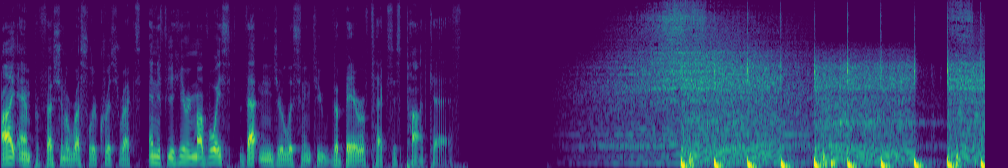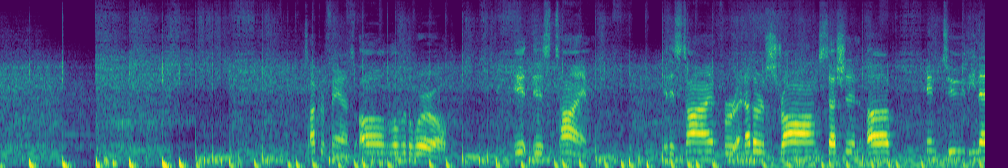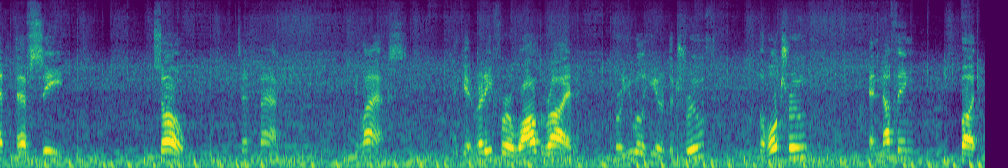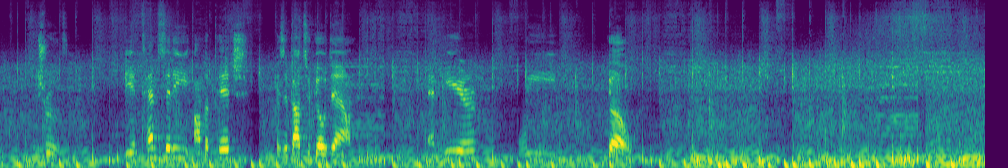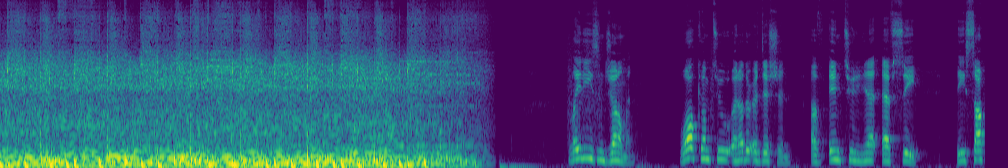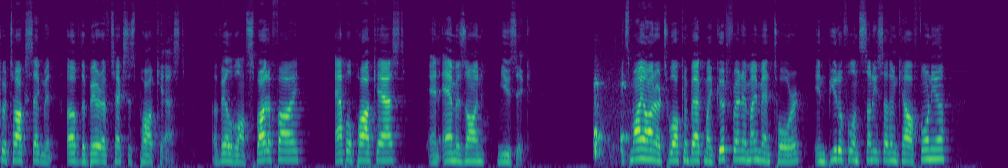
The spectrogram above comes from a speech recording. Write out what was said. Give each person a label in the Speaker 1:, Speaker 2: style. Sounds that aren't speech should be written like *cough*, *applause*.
Speaker 1: I am professional wrestler Chris Rex, and if you're hearing my voice, that means you're listening to the Bear of Texas podcast.
Speaker 2: Soccer fans all over the world, it is time. It is time for another strong session of Into the Net FC. So, sit back, relax, and get ready for a wild ride where you will hear the truth, the whole truth, and nothing but the truth. The intensity on the pitch is about to go down. And here we go. Ladies and gentlemen, welcome to another edition of Into the Net FC, the soccer talk segment of the Bear of Texas podcast available on Spotify, Apple Podcast, and Amazon Music. It's my honor to welcome back my good friend and my mentor in beautiful and sunny Southern California.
